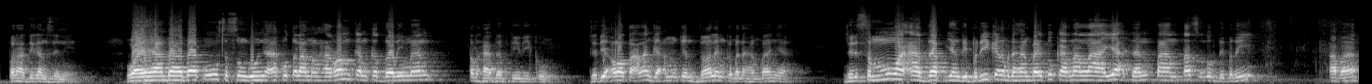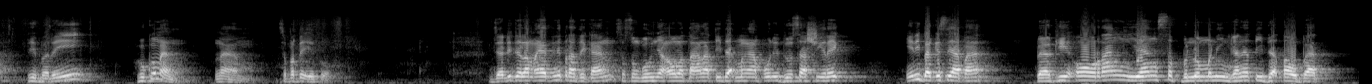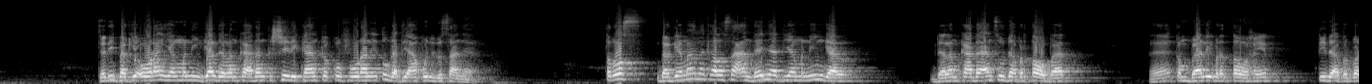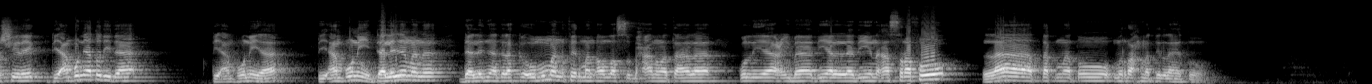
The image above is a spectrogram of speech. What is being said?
Perhatikan sini. Wahai hamba-hambaku, sesungguhnya aku telah mengharamkan kezaliman terhadap diriku. Jadi Allah Taala nggak mungkin zalim kepada hambanya. Jadi semua azab yang diberikan kepada hamba itu karena layak dan pantas untuk diberi apa? Diberi hukuman. Nah, seperti itu. Jadi dalam ayat ini perhatikan, sesungguhnya Allah Ta'ala tidak mengampuni dosa syirik. Ini bagi siapa? Bagi orang yang sebelum meninggalnya tidak taubat. Jadi bagi orang yang meninggal dalam keadaan kesyirikan, kekufuran itu nggak diampuni dosanya. Terus bagaimana kalau seandainya dia meninggal dalam keadaan sudah bertaubat, eh, kembali bertauhid, tidak berbuat syirik, diampuni atau tidak? Diampuni ya diampuni. Dalilnya mana? Dalilnya adalah keumuman firman Allah Subhanahu wa taala, "Qul ya ibadiyalladzina asrafu la taqnatu min rahmatillah" itu.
